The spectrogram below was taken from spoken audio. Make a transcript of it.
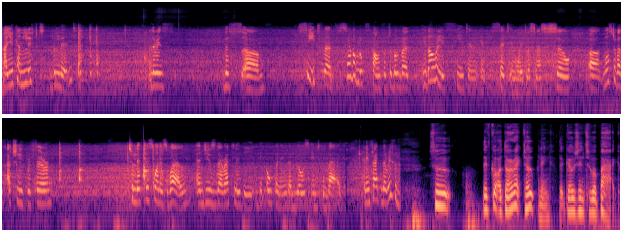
Now you can lift the lid, and there is this um, seat that sort of looks comfortable, but you don't really sit in, in sit in weightlessness. So uh, most of us actually prefer to lift this one as well and use directly the, the opening that goes into the bag. And in fact, there is a So they've got a direct opening that goes into a bag,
